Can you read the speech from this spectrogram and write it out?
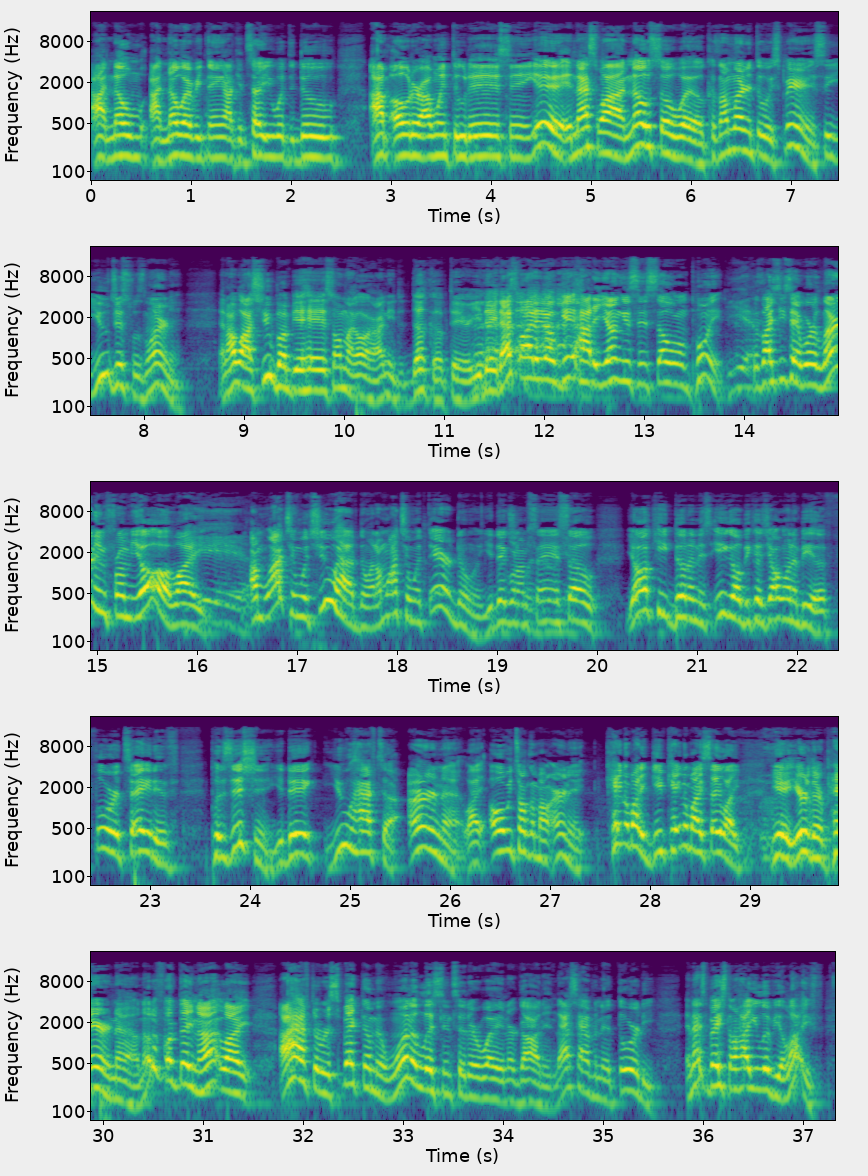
I know I know everything. I can tell you what to do. I'm older. I went through this and yeah, and that's why I know so well cuz I'm learning through experience. See, you just was learning. And I watched you bump your head, so I'm like, "Oh, I need to duck up there." You dig? That's why they don't get how the youngest is so on point. Yeah. Cuz like she said, we're learning from y'all. Like Yeah. I'm watching what you have doing. I'm watching what they're doing. You dig what you I'm saying? doing, So y'all keep building this ego because y'all want to be authoritative position. You dig? You have to earn that. Like, oh, we talking about earning it. Can't nobody give. Can't nobody say like, yeah, you're their parent now. No, the fuck they not. Like, I have to respect them and want to listen to their way and their guidance. That's having authority, and that's based on how you live your life.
